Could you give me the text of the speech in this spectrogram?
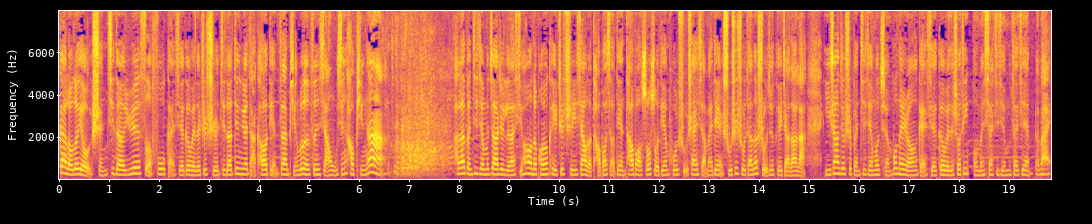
盖楼的有神气的约瑟夫，感谢各位的支持，记得订阅、打 call、点赞、评论、分享、五星好评啊！好了，本期节目就到这里了。喜欢我的朋友可以支持一下我的淘宝小店，淘宝搜索店铺“蜀山小卖店”，数是薯条的数就可以找到啦。以上就是本期节目全部内容，感谢各位的收听，我们下期节目再见，拜拜。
